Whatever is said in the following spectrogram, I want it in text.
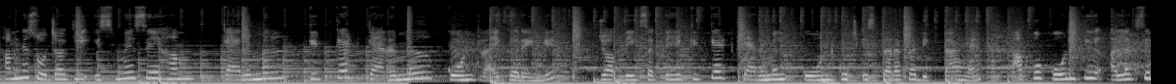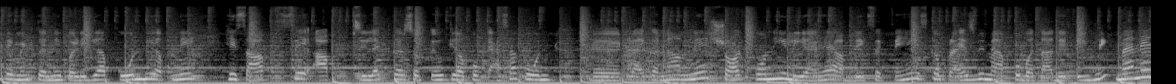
हमने सोचा कि इसमें से हम caramel KitKat caramel cone try करेंगे। जो आप देख सकते हैं किटकैट कैरेमल कोन कुछ इस तरह का दिखता है। आपको कोन की अलग से पेमेंट करनी पड़ेगी। आप कोन भी अपने हिसाब से आप सिलेक्ट कर सकते हो कि आपको कैसा कोन ट्राई करना। हमने शॉर्ट कोन ही लिया है, आप देख सकते हैं। इसका प्राइस भी मैं आपको बता देती हूँ। मैंने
